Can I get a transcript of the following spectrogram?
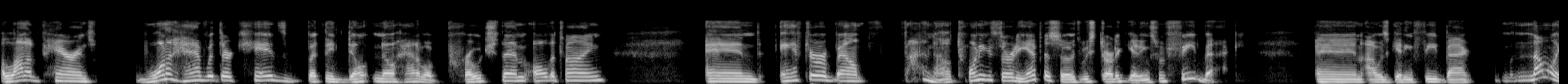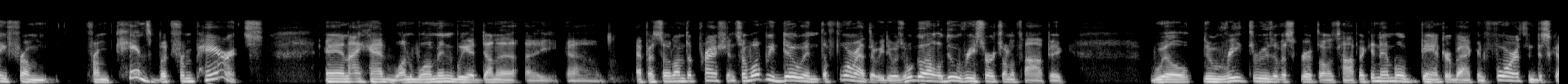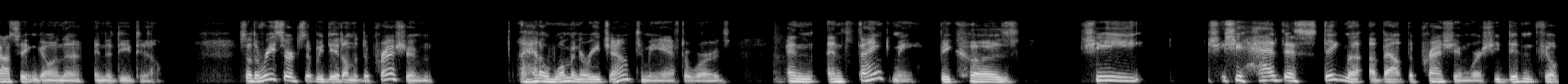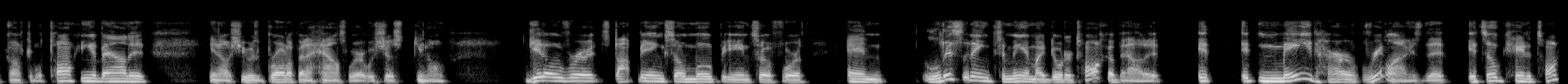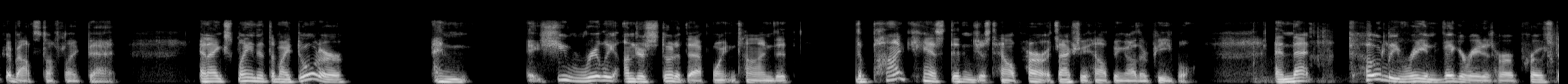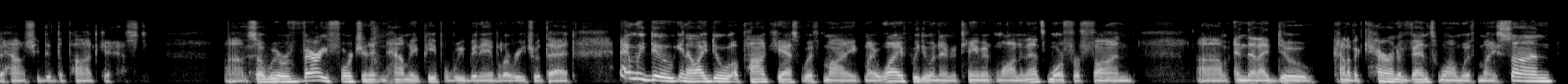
a lot of parents want to have with their kids, but they don't know how to approach them all the time. And after about, I don't know, 20 or 30 episodes, we started getting some feedback. And I was getting feedback not only from from kids, but from parents. And I had one woman, we had done a, a uh, episode on depression. So what we do in the format that we do is we'll go out, we'll do research on a topic, we'll do read throughs of a script on a topic, and then we'll banter back and forth and discuss it and go into into detail. So the research that we did on the depression, I had a woman reach out to me afterwards and and thank me because she she she had this stigma about depression where she didn't feel comfortable talking about it. You know, she was brought up in a house where it was just, you know, get over it, stop being so mopey and so forth. And listening to me and my daughter talk about it, it it made her realize that it's okay to talk about stuff like that. And I explained it to my daughter, and she really understood at that point in time that the podcast didn't just help her, it's actually helping other people. And that totally reinvigorated her approach to how she did the podcast. Um, so we were very fortunate in how many people we've been able to reach with that. And we do, you know, I do a podcast with my my wife. We do an entertainment one, and that's more for fun. Um, and then I do kind of a current events one with my son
